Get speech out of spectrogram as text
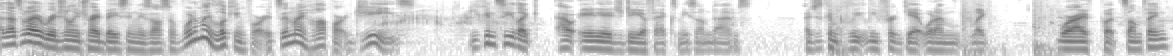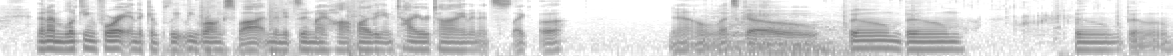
that's what i originally tried basing these off of what am i looking for it's in my hotbar jeez you can see like how adhd affects me sometimes i just completely forget what i'm like where i've put something then i'm looking for it in the completely wrong spot and then it's in my hotbar the entire time and it's like ugh now let's go boom boom Boom, boom.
